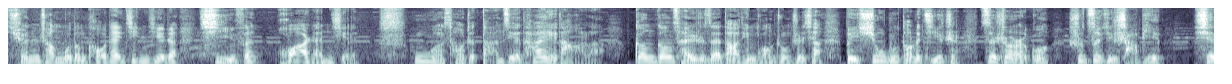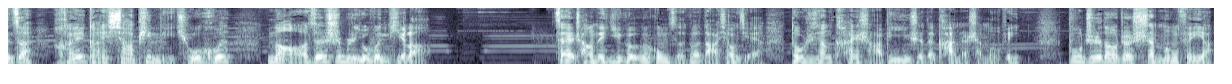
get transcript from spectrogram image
全场目瞪口呆，紧接着气氛哗然起来。我操，这胆子也太大了！刚刚才是在大庭广众之下被羞辱到了极致，自扇耳光，说自己是傻逼，现在还敢下聘礼求婚，脑子是不是有问题了？在场的一个个公子哥、大小姐呀，都是像看傻逼似的看着沈梦飞，不知道这沈梦飞呀，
